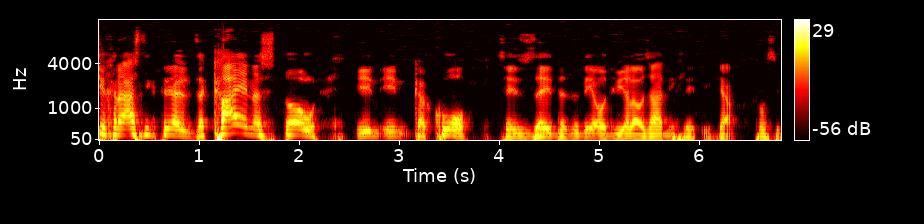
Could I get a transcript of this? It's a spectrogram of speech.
je Hrastnik Trail, zakaj je nastal in, in kako se je zdaj zadeva odvijala v zadnjih letih? Ja, prosim.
